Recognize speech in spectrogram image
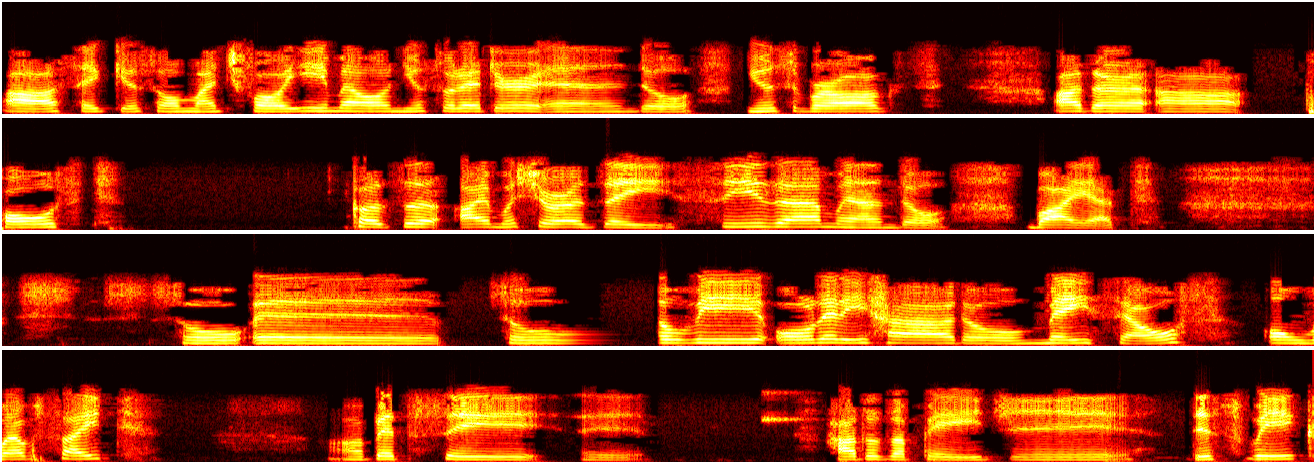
Uh, thank you so much for email, newsletter, and uh, news blogs, other uh, posts, because uh, I'm sure they see them and uh, buy it. So, uh, so we already had May sales on website. Uh, Betsy uh, had the page this week,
